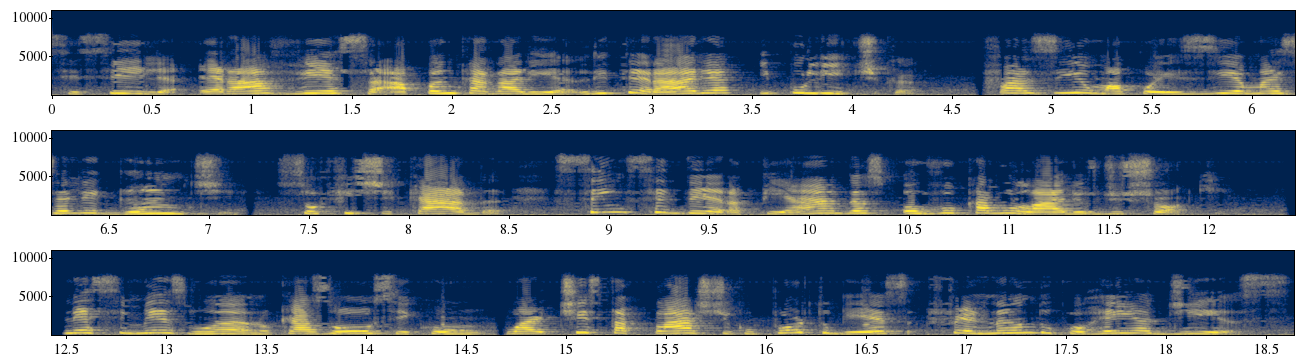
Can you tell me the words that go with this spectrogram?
Cecília era avessa à pancadaria literária e política. Fazia uma poesia mais elegante, sofisticada, sem ceder a piadas ou vocabulários de choque. Nesse mesmo ano, casou-se com o artista plástico português Fernando Correia Dias,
